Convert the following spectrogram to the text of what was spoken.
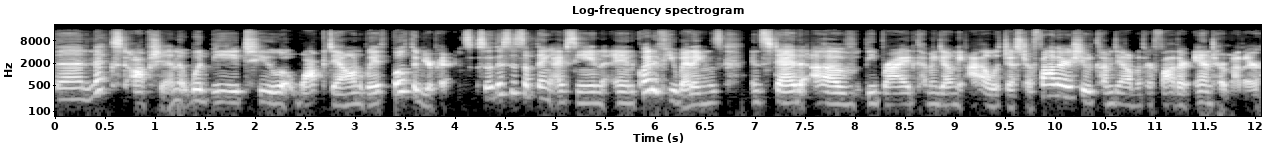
The next option would be to walk down with both of your parents. So, this is something I've seen in quite a few weddings. Instead of the bride coming down the aisle with just her father, she would come down with her father and her mother,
